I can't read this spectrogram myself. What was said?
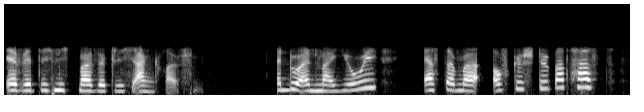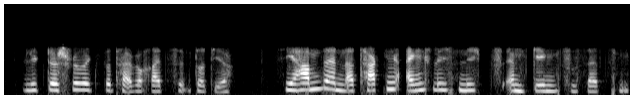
er wird dich nicht mal wirklich angreifen. Wenn du ein Mayoi erst einmal aufgestöbert hast, liegt der schwierigste Teil bereits hinter dir. Sie haben deinen Attacken eigentlich nichts entgegenzusetzen.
